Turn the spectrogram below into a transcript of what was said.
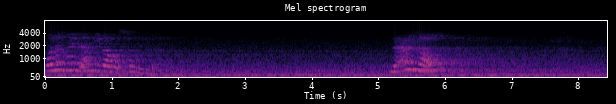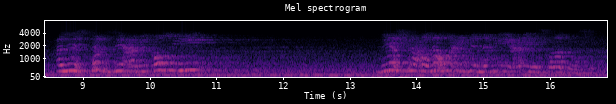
ولم يذهب إلى رسول الله لعله أن يستفزع بقومه ليشفعوا له عند النبي عليه الصلاة والسلام.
